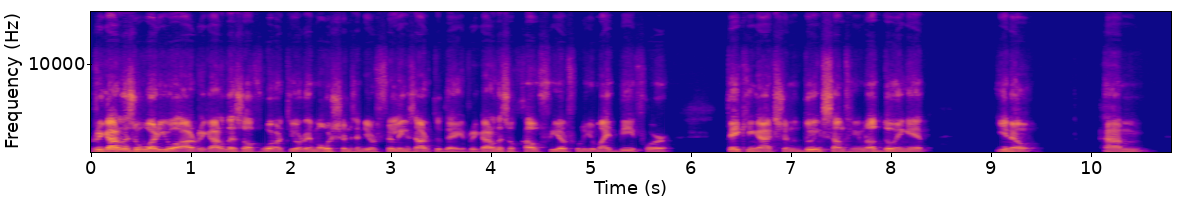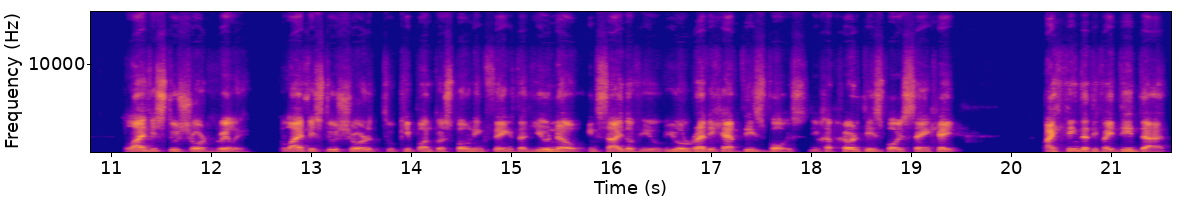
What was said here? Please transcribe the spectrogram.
regardless of where you are, regardless of what your emotions and your feelings are today, regardless of how fearful you might be for taking action, doing something, not doing it, you know, um, life is too short, really. Life is too short to keep on postponing things that you know inside of you. You already have this voice. You have heard this voice saying hey i think that if i did that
